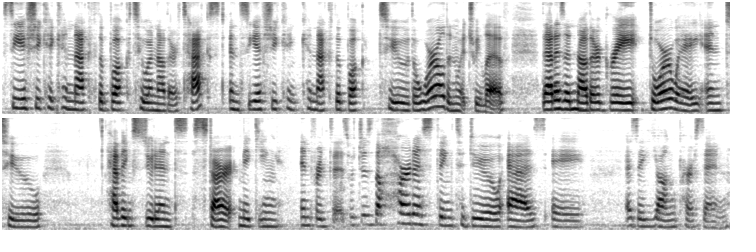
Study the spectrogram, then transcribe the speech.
see if she can connect the book to another text, and see if she can connect the book to the world in which we live. That is another great doorway into having students start making inferences, which is the hardest thing to do as a as a young person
